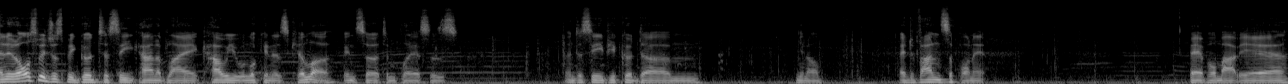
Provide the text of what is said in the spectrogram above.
And it'd also just be good to see kind of like how you were looking as killer in certain places. And to see if you could, um, you know, advance upon it. Painful map, yeah.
